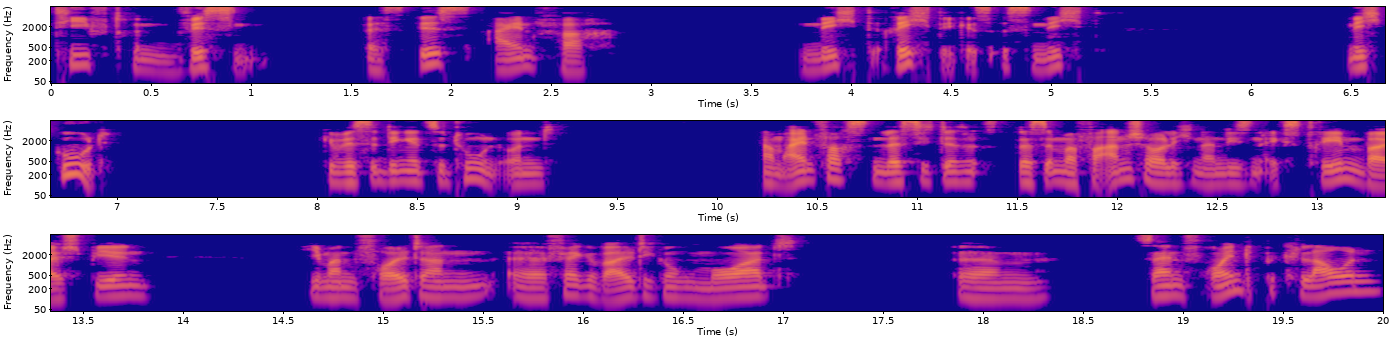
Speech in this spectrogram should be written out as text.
tief drin wissen, es ist einfach nicht richtig, es ist nicht, nicht gut, gewisse Dinge zu tun. Und am einfachsten lässt sich das, das immer veranschaulichen an diesen extremen Beispielen. Jemanden foltern, äh, Vergewaltigung, Mord, ähm, seinen Freund beklauen.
